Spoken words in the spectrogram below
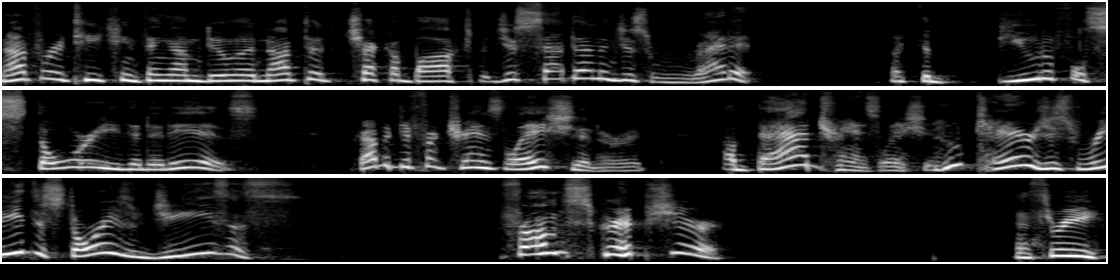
not for a teaching thing I'm doing, not to check a box, but just sat down and just read it? Like the beautiful story that it is. Grab a different translation or a bad translation. Who cares? Just read the stories of Jesus from Scripture. And three,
